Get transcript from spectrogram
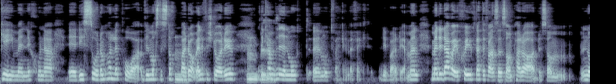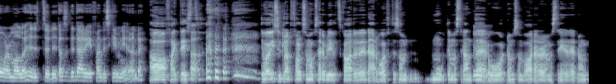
gay-människorna, eh, det är så de håller på, vi måste stoppa Mm. dem. Eller förstår du? Mm, Det kan bli en mot, eh, motverkande effekt. Det är bara det. Men, men det där var ju sjukt att det fanns en sån parad som normal och hit och dit. Alltså det där är ju fan diskriminerande. Ja, faktiskt. Ja. Det var ju såklart folk som också hade blivit skadade där då eftersom motdemonstranter Mm. och de som var där och demonstrerade de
